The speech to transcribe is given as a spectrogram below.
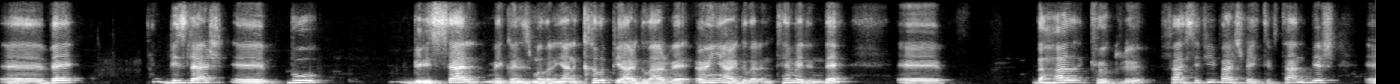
Ee, ve bizler e, bu bilişsel mekanizmaların yani kalıp yargılar ve ön yargıların temelinde e, daha köklü felsefi perspektiften bir e,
